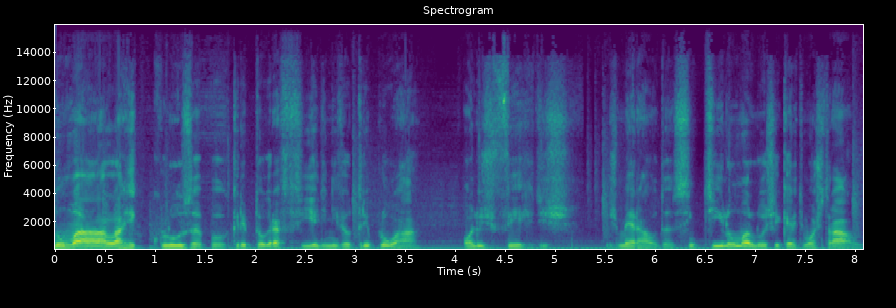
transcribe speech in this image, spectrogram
Numa ala reclusa por criptografia de nível AAA, olhos verdes, esmeralda, cintilam uma luz que quer te mostrar algo.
